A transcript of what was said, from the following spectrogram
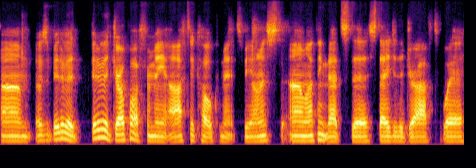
Um, it was a bit of a bit of a drop off for me after Cole Kmet, to be honest. Um, I think that's the stage of the draft where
